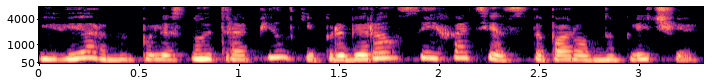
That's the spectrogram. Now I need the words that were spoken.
И верно, по лесной тропинке пробирался их отец с топором на плече.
